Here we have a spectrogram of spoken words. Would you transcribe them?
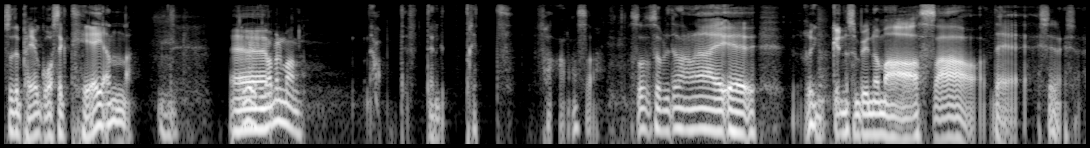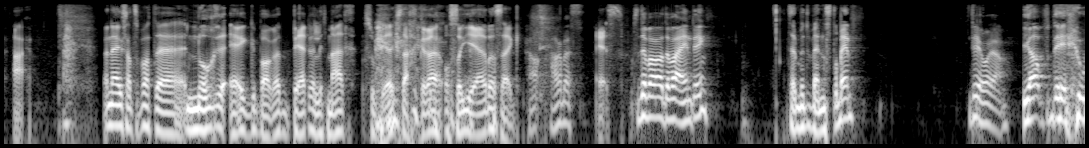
Så det pleier å gå seg til igjen, da. Du er en Eh, gammel mann. ja, det, det er noe dritt. Faen, altså. Så, så blir det den ryggen som begynner å mase. Det er ikke, ikke Nei. Men jeg satser på at eh, når jeg bare bærer litt mer, så blir jeg sterkere, og så gir det seg. Ja, herdes. Yes. Så det var, det én ting. Så er det mitt venstrebein. Det òg, ja. Ja, for det er jo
